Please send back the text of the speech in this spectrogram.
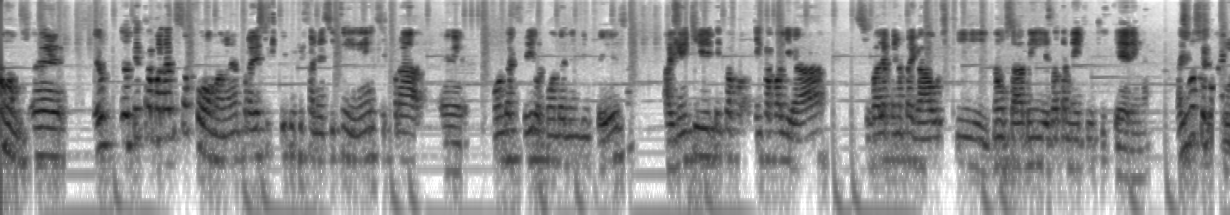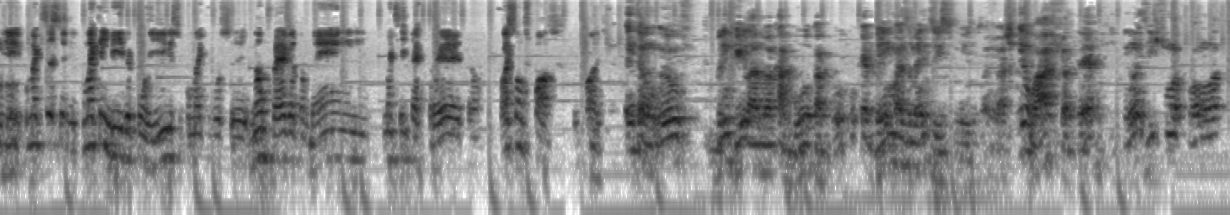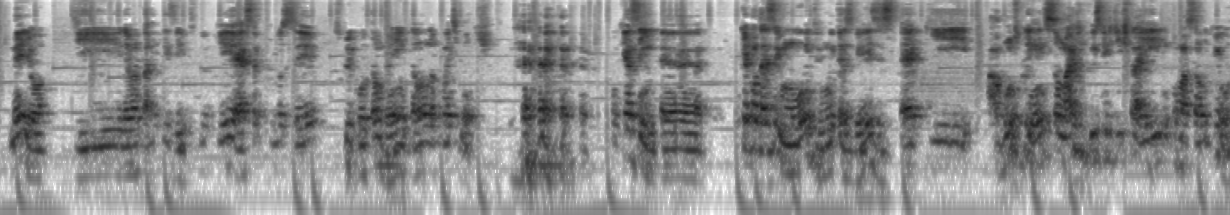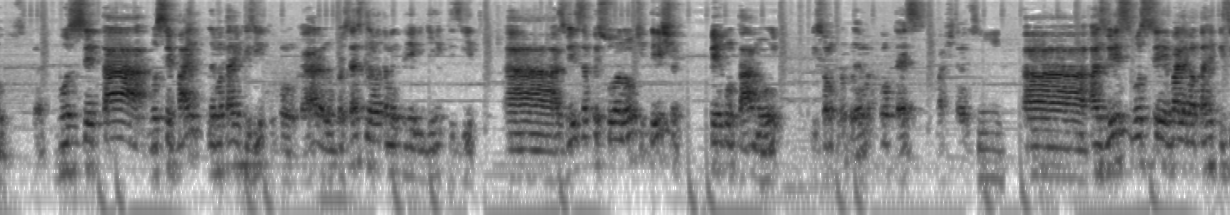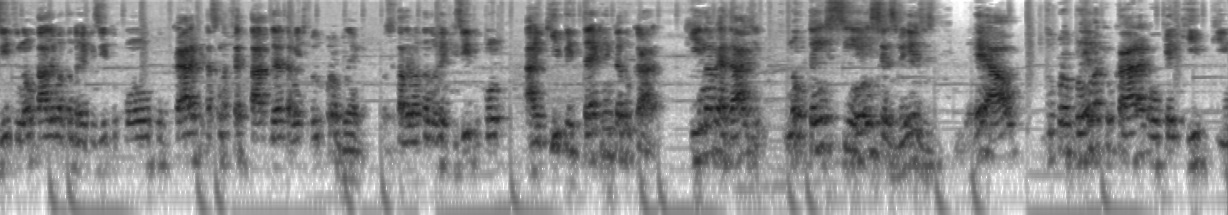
Então, Ramos, é, eu, eu tenho trabalhado dessa forma, né, para esse tipo de diferença de clientes, para é, quando é fila, quando é linha de empresa, a gente tem que, tem que avaliar se vale a pena pegar os que não sabem exatamente o que querem, né? Mas você, como é, que, uhum. como, é que você, como é que lida com isso? Como é que você não pega também? Como é que você interpreta? Quais são os passos que você faz? Então, eu brinquei lá no acabou, acabou, porque é bem mais ou menos isso mesmo. Eu acho, eu acho até que não existe uma fórmula melhor de levantar requisitos do que essa que você explicou tão bem, tão eloquentemente. porque assim, é, o que acontece muito e muitas vezes é que alguns clientes são mais difíceis de extrair informação do que outros. Né? Você tá, você vai levantar requisito com o cara no processo de levantamento de requisito. Ah, às vezes a pessoa não te deixa perguntar muito. Isso é um problema, acontece bastante. Ah, às vezes você vai levantar requisito e não está levantando requisito com o cara que está sendo afetado diretamente pelo problema. Você está levantando requisito com a equipe técnica do cara, que na verdade não tem ciência às vezes real do problema que o cara ou que a equipe que,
